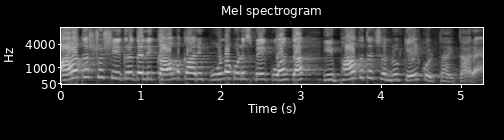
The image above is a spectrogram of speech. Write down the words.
ಆದಷ್ಟು ಶೀಘ್ರದಲ್ಲಿ ಕಾಮಗಾರಿ ಪೂರ್ಣಗೊಳಿಸಬೇಕು ಅಂತ ಈ ಭಾಗದ ಜನರು ಕೇಳ್ಕೊಳ್ತಾ ಇದ್ದಾರೆ.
